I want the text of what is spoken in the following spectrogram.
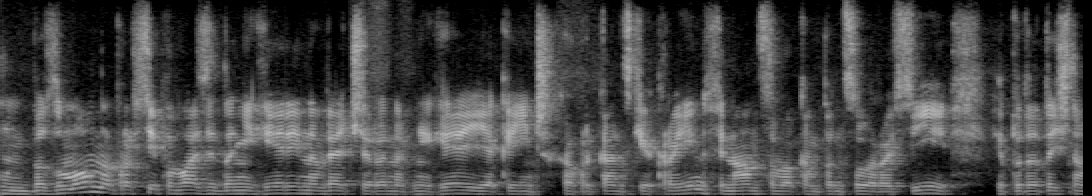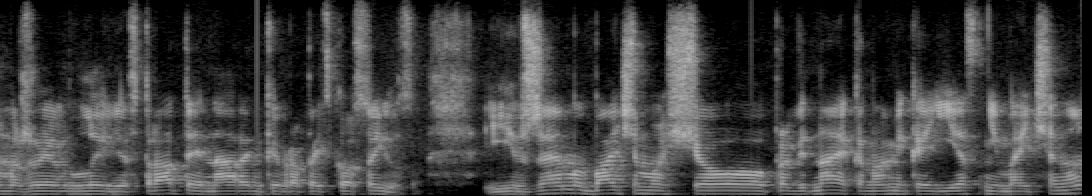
Безумовно, про всі повазі до Нігерії, навряд чи ринок Нігерії, як і інших африканських країн, фінансово компенсує Росії гіпотетично можливі втрати на ринку Європейського союзу. І вже ми бачимо, що провідна економіка ЄС Німеччина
